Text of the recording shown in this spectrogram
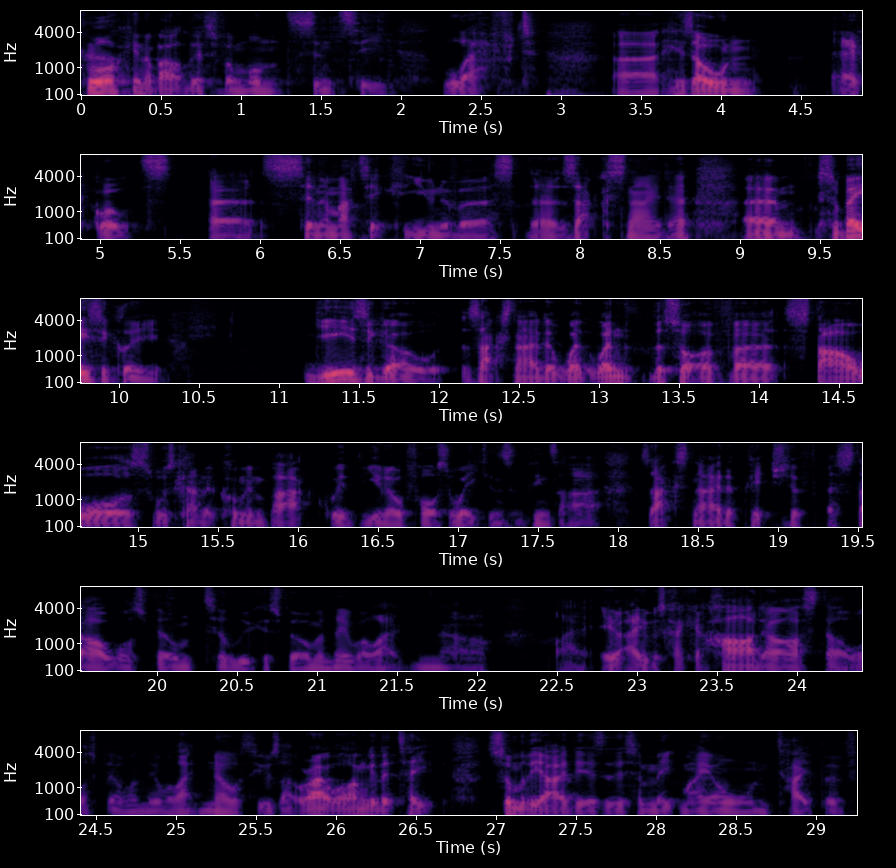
talking about this for months since he left uh, his own air quotes uh, cinematic universe uh, Zack Snyder. Um, so basically years ago Zack Snyder when when the sort of uh, Star Wars was kind of coming back with you know Force Awakens and things like that Zack Snyder pitched a, a Star Wars film to Lucasfilm and they were like no like it, it was like a hard R Star Wars film, and they were like, no. So he was like, right, well, I'm going to take some of the ideas of this and make my own type of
